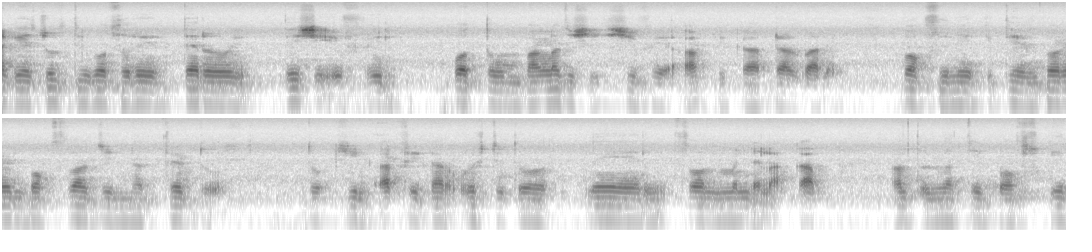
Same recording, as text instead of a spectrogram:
আগে চলতি বছরের তেরোই তেইশে এপ্রিল প্রথম বাংলাদেশি হিসেবে আফ্রিকা ডারবানে বক্সিংয়ের ইতিহাস গড়েন বক্সার জিন্নাত ফেরদৌস। দক্ষিণ আফ্রিকার অনুষ্ঠিত নেলসন ম্যান্ডেলা কাপ আন্তর্জাতিক বক্সিং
